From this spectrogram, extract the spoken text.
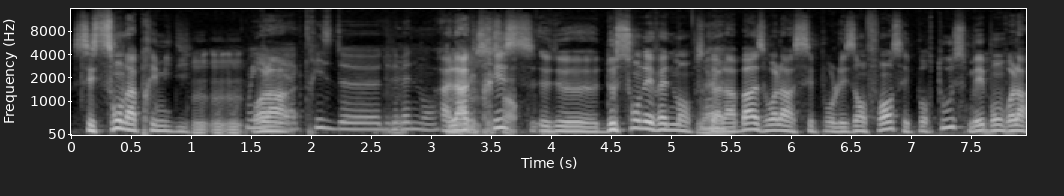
c'est son après-midi. Mm, mm, mm. Oui, Voilà. elle est actrice de, de l'événement. À l'actrice de, de son événement, parce Ouais. qu'à la base, voilà, c'est pour les enfants, c'est pour tous, mais bon, voilà,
